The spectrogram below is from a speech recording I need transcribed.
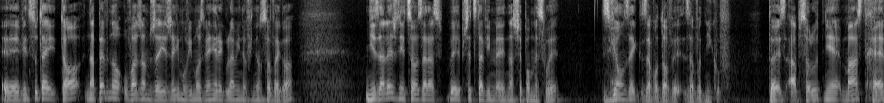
E, Więc tutaj to na pewno uważam, że jeżeli mówimy o zmianie regulaminu finansowego, niezależnie co zaraz y, przedstawimy nasze pomysły, związek zawodowy zawodników. To jest absolutnie must have,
